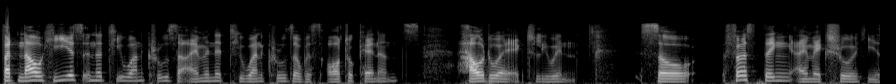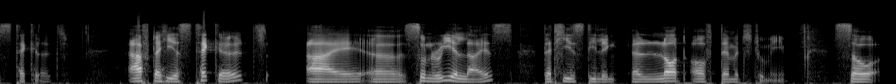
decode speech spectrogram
but now he is in a T1 cruiser. I'm in a T1 cruiser with autocannons. How do I actually win? So first thing, I make sure he is tackled. After he is tackled, I uh, soon realize that he is dealing a lot of damage to me. So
